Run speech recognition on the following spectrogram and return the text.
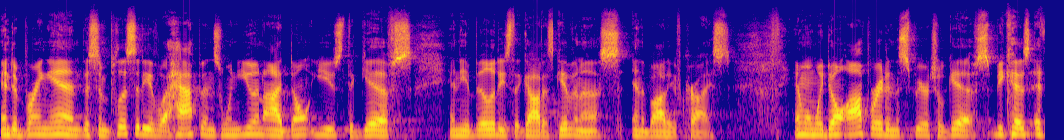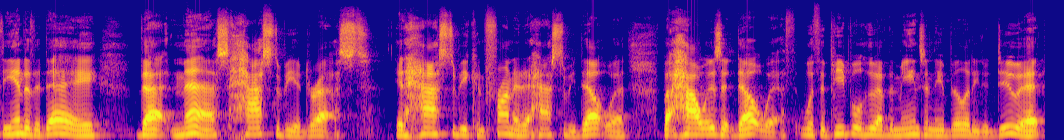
and to bring in the simplicity of what happens when you and I don't use the gifts and the abilities that God has given us in the body of Christ and when we don't operate in the spiritual gifts. Because at the end of the day, that mess has to be addressed. It has to be confronted. It has to be dealt with. But how is it dealt with? With the people who have the means and the ability to do it,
